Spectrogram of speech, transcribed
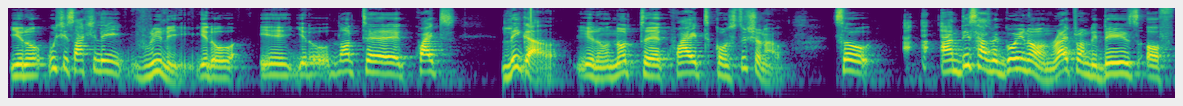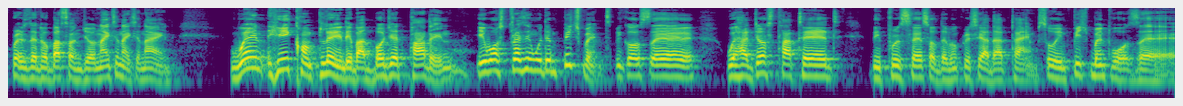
you know, which is actually really, you know, uh, you know, not uh, quite legal, you know, not uh, quite constitutional. So, and this has been going on right from the days of President Obasanjo, 1999. When he complained about budget padding, he was threatened with impeachment because uh, we had just started the process of democracy at that time. So impeachment was, uh,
